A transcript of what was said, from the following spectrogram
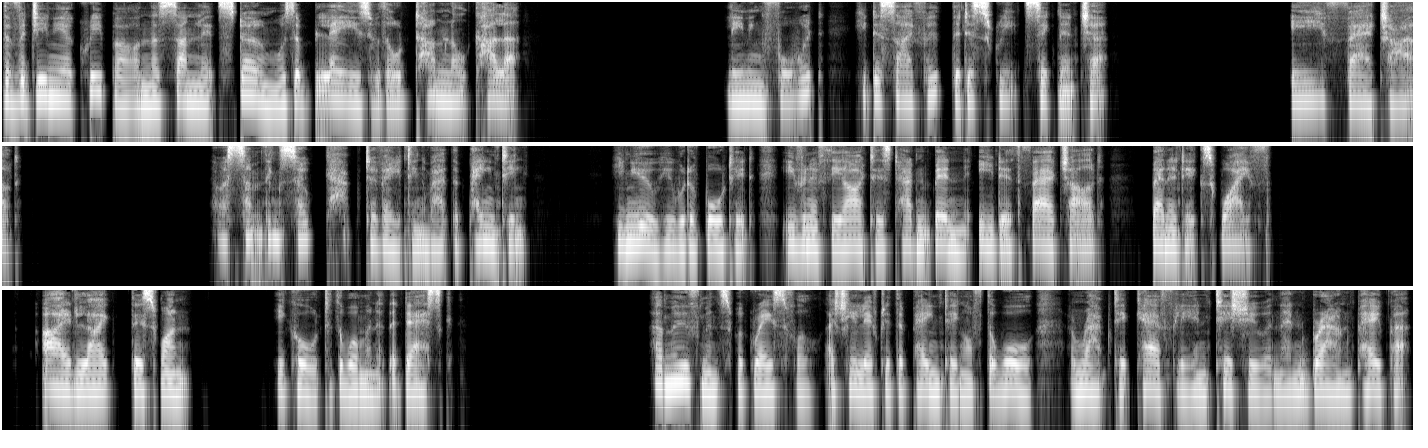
the Virginia creeper on the sunlit stone was ablaze with autumnal colour. Leaning forward, he deciphered the discreet signature E. Fairchild. There was something so captivating about the painting. He knew he would have bought it even if the artist hadn't been Edith Fairchild, Benedict's wife. I'd like this one, he called to the woman at the desk. Her movements were graceful as she lifted the painting off the wall and wrapped it carefully in tissue and then brown paper.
